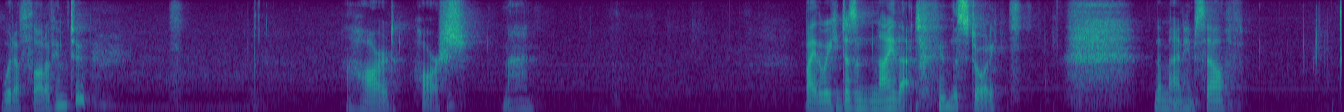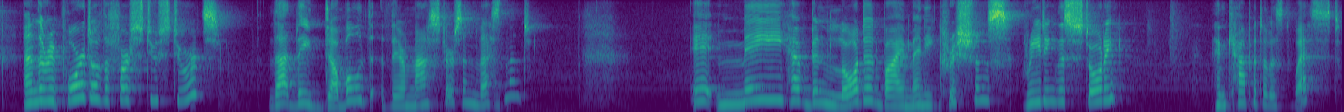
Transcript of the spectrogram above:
would have thought of him too. A hard, harsh man. By the way, he doesn't deny that in the story. the man himself. And the report of the first two stewards that they doubled their master's investment. It may have been lauded by many Christians reading this story in capitalist West.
